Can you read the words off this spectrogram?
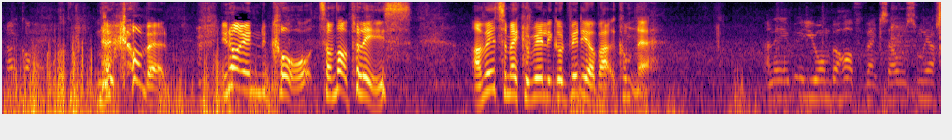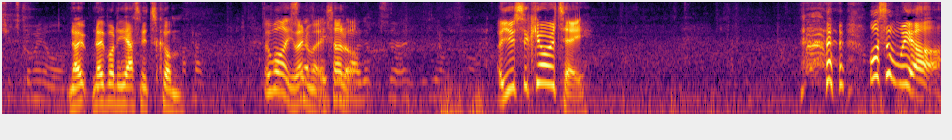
No comment. No comment. You're not in court, so I'm not police. I'm here to make a really good video about the company. And are you on behalf of Excel? Has somebody asked you to come in or? Nope, nobody asked me to come. Okay. Who are you anyway? people So know look. that, uh, Are you security? What's up we are?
